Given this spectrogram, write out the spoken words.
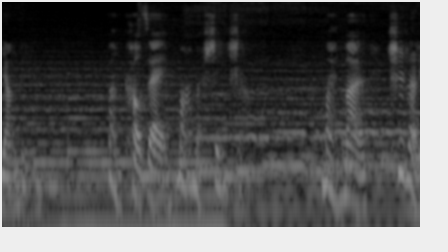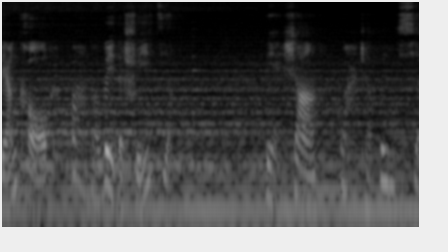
杨玲。半靠在妈妈身上，慢慢吃了两口爸爸喂的水饺，脸上挂着微笑。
